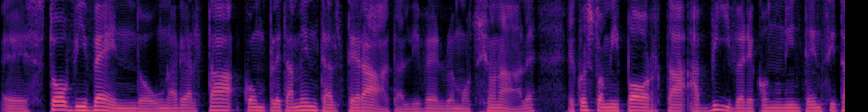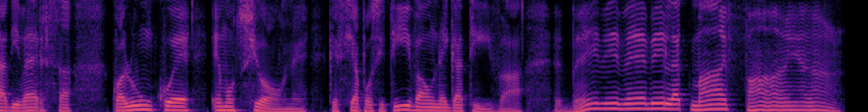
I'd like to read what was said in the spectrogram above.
eh, sto vivendo una realtà completamente alterata a livello emozionale e questo mi porta a vivere con un'intensità diversa qualunque emozione, che sia positiva o negativa. Baby, baby, like my fire.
